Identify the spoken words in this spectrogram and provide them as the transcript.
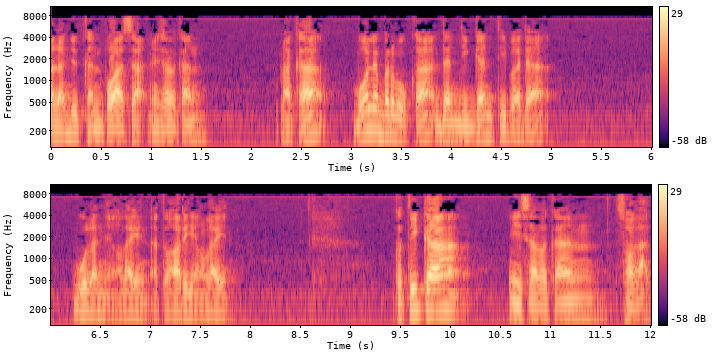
melanjutkan puasa misalkan maka boleh berbuka dan diganti pada bulan yang lain atau hari yang lain. Ketika misalkan salat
